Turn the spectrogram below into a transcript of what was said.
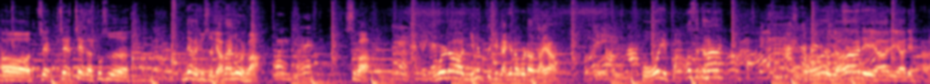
哦，这这这个都是，那个就是凉拌肉是吧？嗯，好的。是吧？对。味道你们自己感觉的味道咋样？可以，可以，巴适的很。哦，要的要的要的啊。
